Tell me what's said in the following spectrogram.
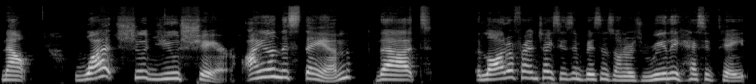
Now, what should you share? I understand that a lot of franchisees and business owners really hesitate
